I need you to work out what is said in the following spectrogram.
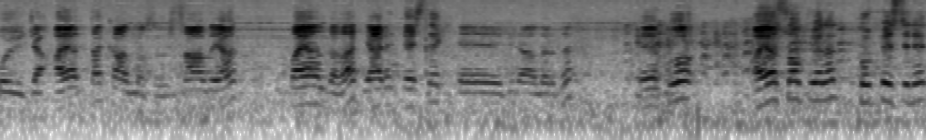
boyunca ayakta kalmasını sağlayan payandalar yani destek eee binalarıdır. Bu Ayasofya'nın kubbesinin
